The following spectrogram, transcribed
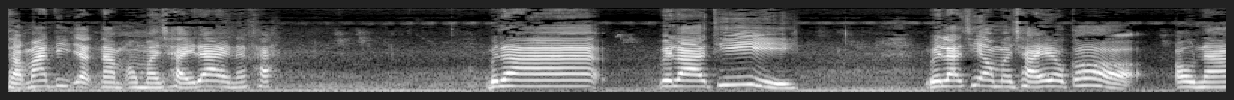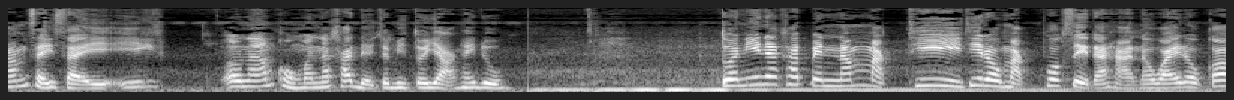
สามารถที่จะนำเอามาใช้ได้นะคะ เวลาเวลาที่เวลาที่เอามาใช้เราก็เอาน้ำใสๆอีกเอาน้ำของมันนะคะ เดี๋ยวจะมีตัวอย่างให้ดู ตัวนี้นะคะเป็นน้ำหมักที่ที่เราหมักพวกเศษอาหารเอาไว้เราก็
